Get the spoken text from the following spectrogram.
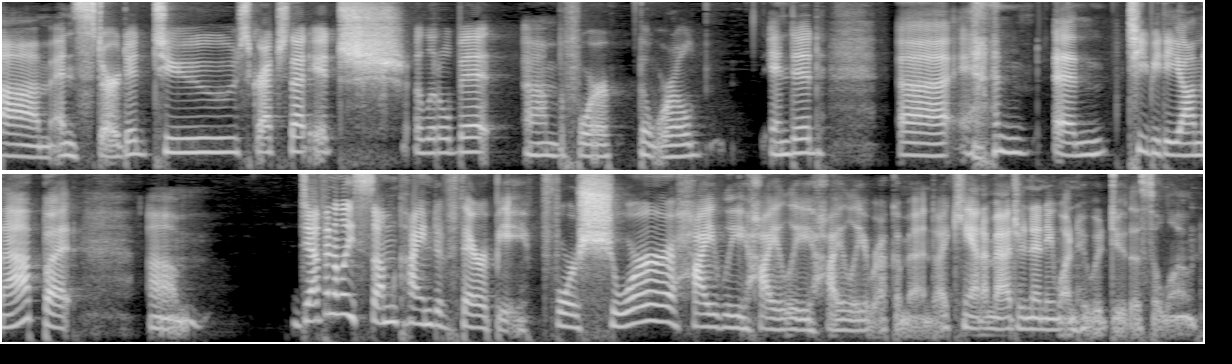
um, and started to scratch that itch a little bit um, before the world ended, uh, and and TBD on that, but. Um, definitely some kind of therapy for sure. Highly, highly, highly recommend. I can't imagine anyone who would do this alone.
